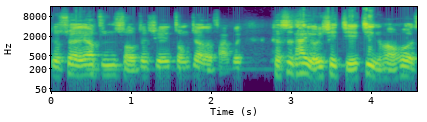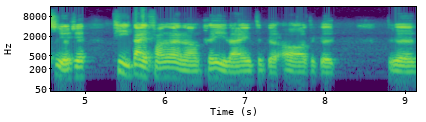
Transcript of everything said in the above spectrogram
就虽然要遵守这些宗教的法规，可是他有一些捷径哈，或者是有一些替代方案啊，可以来这个哦，这个这个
